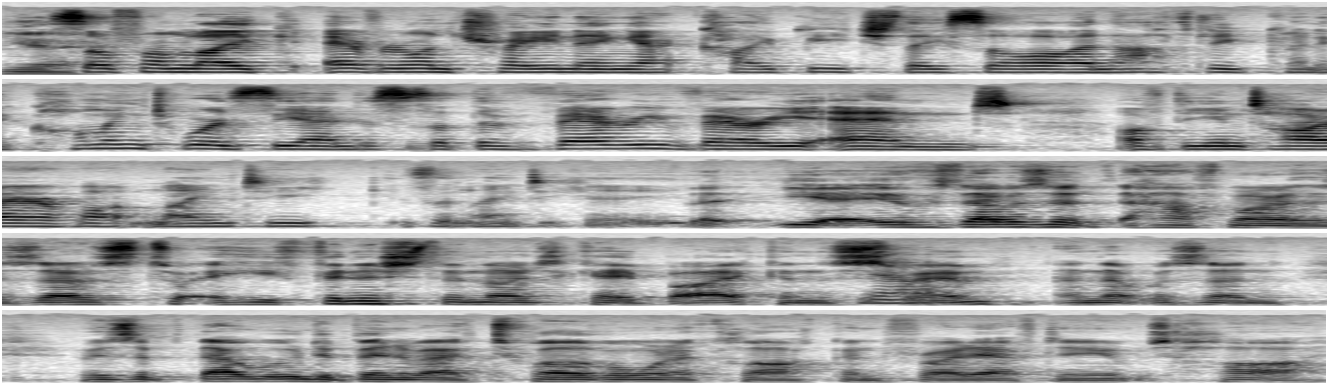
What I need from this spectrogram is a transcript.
Yeah. So from like everyone training at Kite Beach, they saw an athlete kind of coming towards the end. This is at the very very end of the entire what ninety is it ninety k? That- yeah, it was that was a half marathon. That was tw- he finished the ninety k bike and the Yeah. swim, and that was an it was a, that would have been about twelve or one o'clock on Friday afternoon. It was hot,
